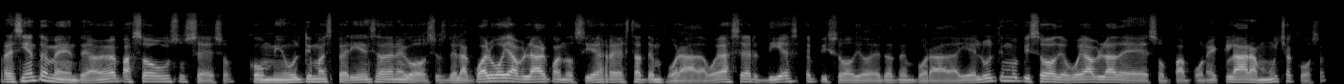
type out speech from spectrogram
Recientemente a mí me pasó un suceso con mi última experiencia de negocios, de la cual voy a hablar cuando cierre esta temporada. Voy a hacer 10 episodios de esta temporada y el último episodio voy a hablar de eso para poner clara muchas cosas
